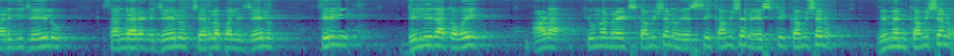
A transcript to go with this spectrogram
Parigi jail Sangareddy jail Cherlapalli jail తిరిగి ఢిల్లీ దాకా పోయి ఆడ human rights commission SC commission ST commission women commission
